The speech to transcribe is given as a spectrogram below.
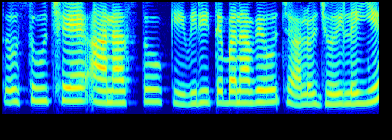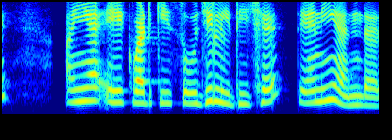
તો શું છે આ નાસ્તો? કેવી રીતે બનાવ્યો? ચાલો જોઈ લઈએ. અહીંયા એક વાટકી સોજી લીધી છે. તેની અંદર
